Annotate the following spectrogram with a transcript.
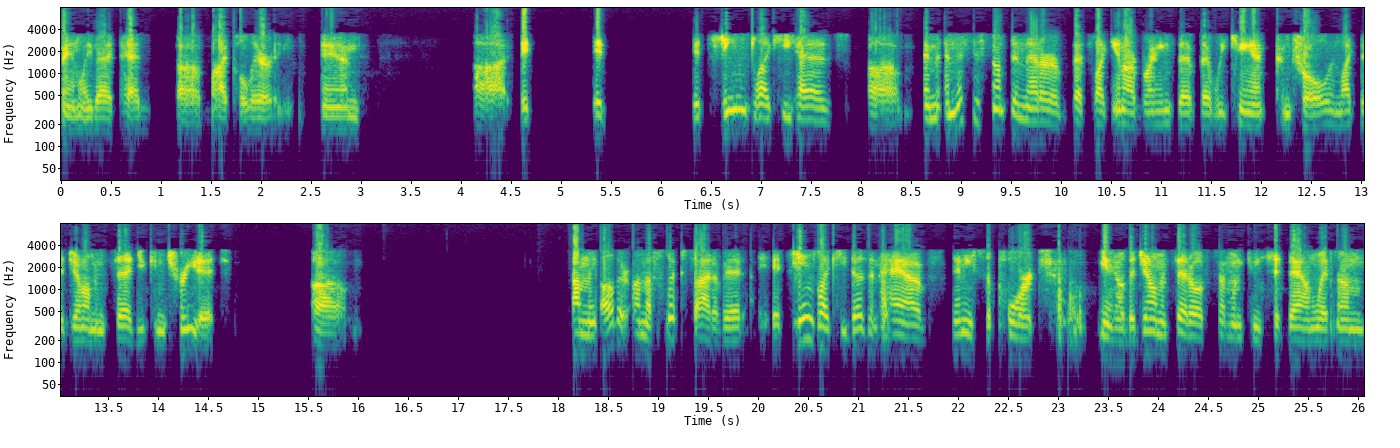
family that had uh, bipolarity, and uh, it it it seems like he has. Um, and and this is something that are that's like in our brains that that we can't control. And like the gentleman said, you can treat it. Um, on the other on the flip side of it, it seems like he doesn't have any support. You know, the gentleman said, "Oh, if someone can sit down with him,"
